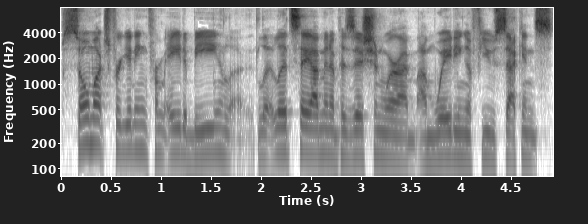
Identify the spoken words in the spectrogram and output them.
so much for getting from A to B. Let's say I'm in a position where I'm, I'm, waiting a few seconds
